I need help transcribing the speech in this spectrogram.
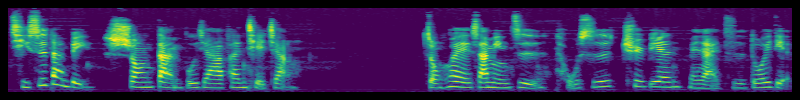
起司蛋饼双蛋不加番茄酱，总会三明治吐司去边美乃滋多一点，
